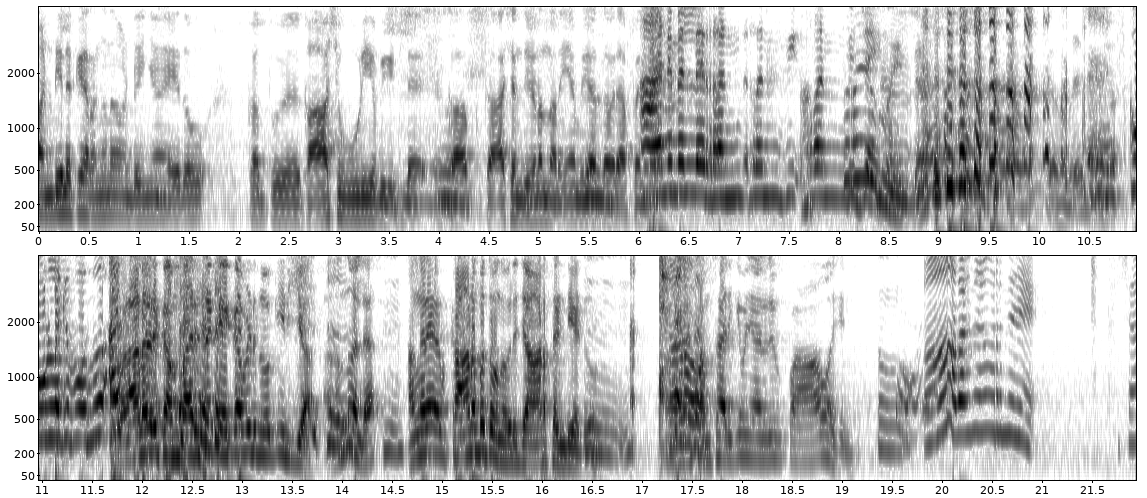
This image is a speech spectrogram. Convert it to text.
വണ്ടിയിലൊക്കെ ഇറങ്ങുന്നത് കണ്ടു കഴിഞ്ഞാൽ ഏതോ കാശ് കൂടിയ വീട്ടിലെ കാശ് എന്ത് ചെയ്യണം അറിയാൻ വയ്യാത്തവരപ്പൻ ആനിമലിലെ റൺ റൺ വി- റൺ വിജയ്. ഇല്ല. വെറുതെ സ്കൂളിലൊക്കെ പോകുന്നു. ഒരാളെ ഒരു കമ്പാരിസൺ കേൾക്കാൻ വേണ്ടി നോക്കിയിരിക്കുക അതൊന്നുമല്ല അങ്ങനെ കാണുമ്പോ തോന്നും ഒരു ജാട തെണ്ടിയായിട്ട് തോന്നും സംസാരിക്കുമ്പോ ഞാനൊരു പാവാ ശരിക്കും. ആ അതാ ഞാൻ പറഞ്ഞേ. പക്ഷെ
